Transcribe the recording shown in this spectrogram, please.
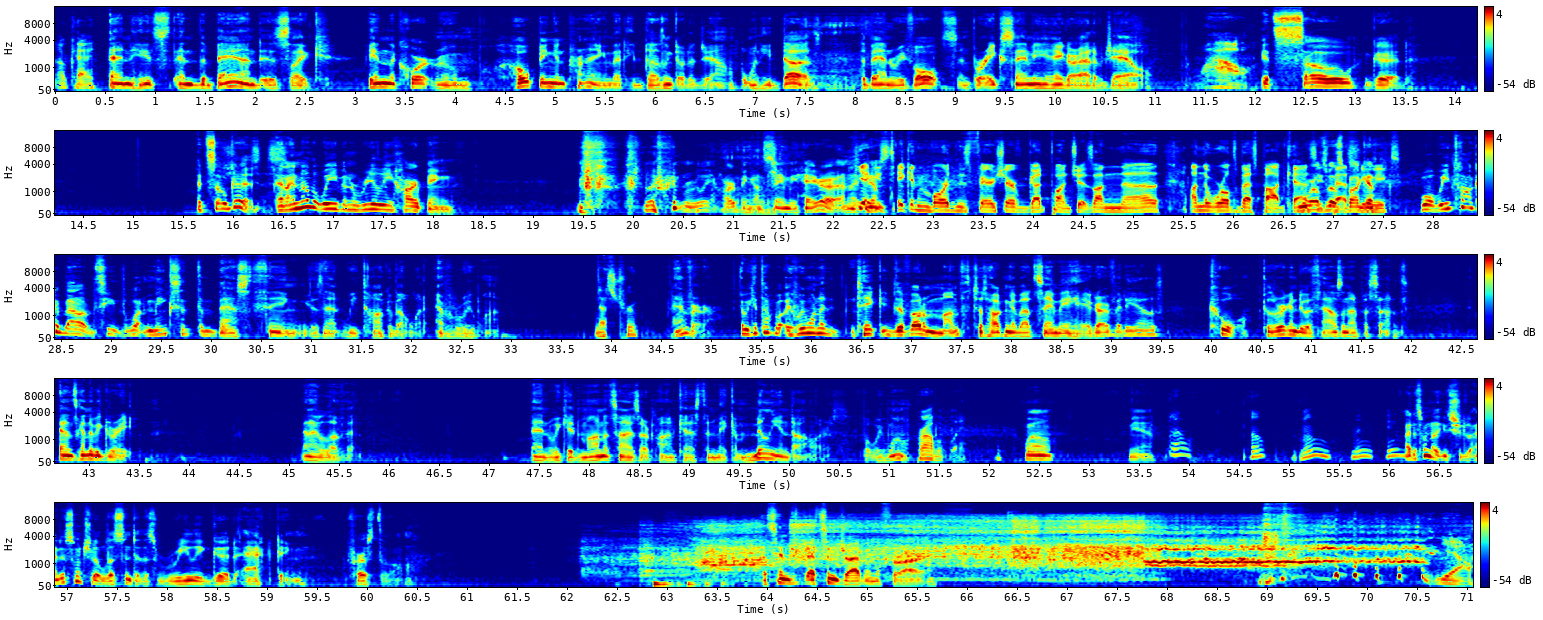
Okay. and he's and the band is like in the courtroom hoping and praying that he doesn't go to jail. But when he does, the band revolts and breaks Sammy Hagar out of jail. Wow. It's so good. It's so good. And I know that we've been really harping we've been really harping on Sammy Hagar and I- Yeah, you know, he's taken more than his fair share of gut punches on uh, on the world's best podcast the world's these best past few podcast. weeks. Well, we talk about see what makes it the best thing is that we talk about whatever we want. That's true. ever. We could talk about if we want to take devote a month to talking about Sammy Hagar videos. Cool, because we're gonna do a thousand episodes, and it's gonna be great, and I love it. And we could monetize our podcast and make a million dollars, but we won't. Probably. Well, yeah. Well, well, no, maybe. I just want to. You should. I just want you to listen to this really good acting. First of all, that's him. That's him driving the Ferrari. Yeah.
